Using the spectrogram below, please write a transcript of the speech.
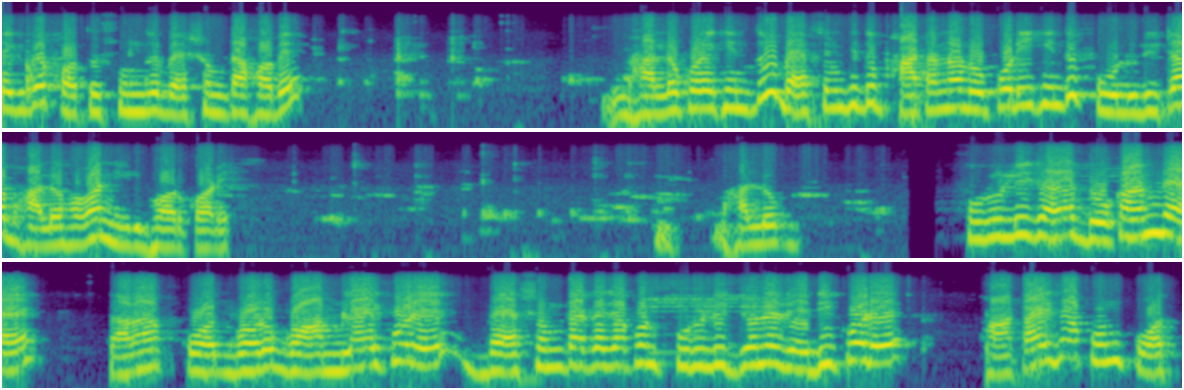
দেখবে কত সুন্দর বেসনটা হবে। ভালো করে কিন্তু, বেসন কিন্তু ফাটানোর ওপরেই কিন্তু ফুলুরিটা ভালো হওয়া নির্ভর করে। ভালো। ফুরুলি যারা দোকান দেয়, তারা বড় গামলায় করে বেসনটাকে যখন ফুরুলির জন্য রেডি করে ফাটায় যখন কত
